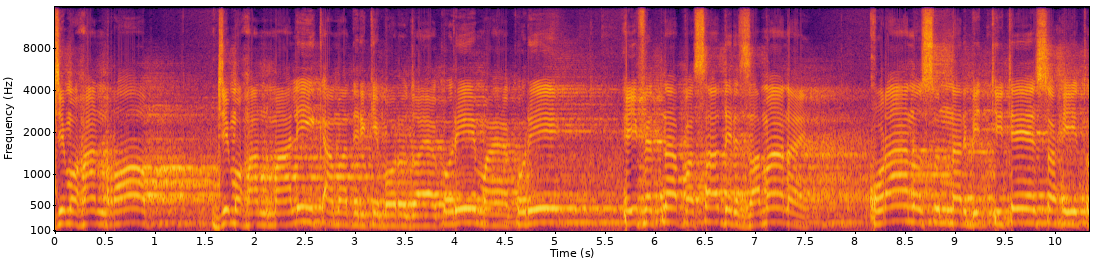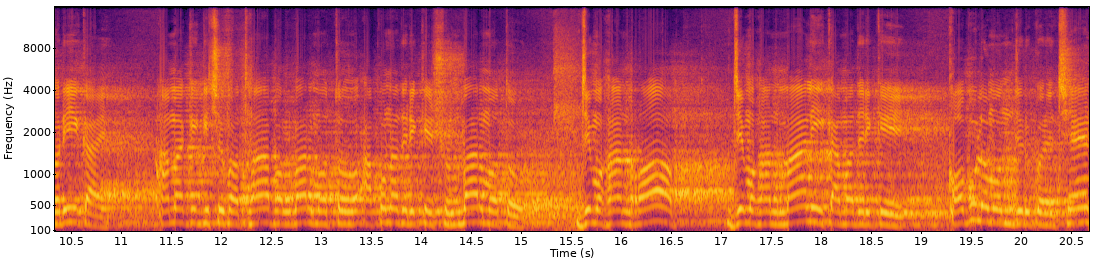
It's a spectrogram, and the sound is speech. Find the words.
যে মহান রব, যে মহান মালিক আমাদেরকে বড় দয়া করে, মায়া করে এই ফেতনা ফাসাদের জামানায় কোরআন ও সুন্নার ভিত্তিতে সহি তরিকায় আমাকে কিছু কথা বলবার মতো, আপনাদেরকে শুনবার মতো, যে মহান রব, যে মহান মালিক আমাদেরকে কবুল মঞ্জুর করেছেন,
